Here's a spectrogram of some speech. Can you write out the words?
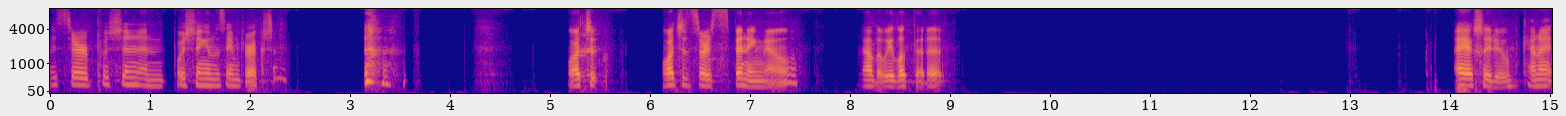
We start pushing and pushing in the same direction. watch it, watch it start spinning now, now that we looked at it. I actually do. Can I?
